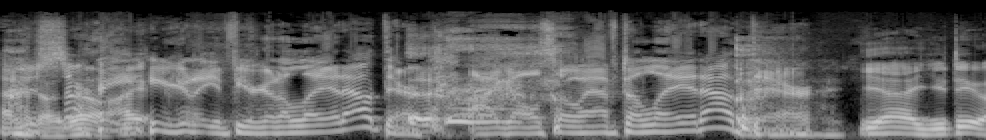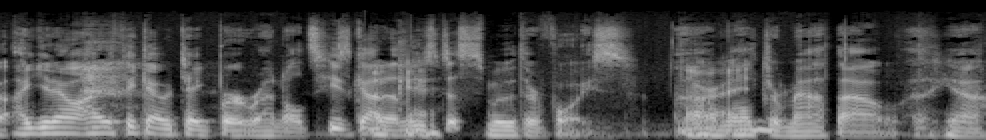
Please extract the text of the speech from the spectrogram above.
I'm just sorry. I, you're gonna, if you're going to lay it out there, I also have to lay it out there. Yeah, you do. You know, I think I would take Burt Reynolds. He's got okay. at least a smoother voice. Uh, right. Walter Matthau, uh, yeah.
